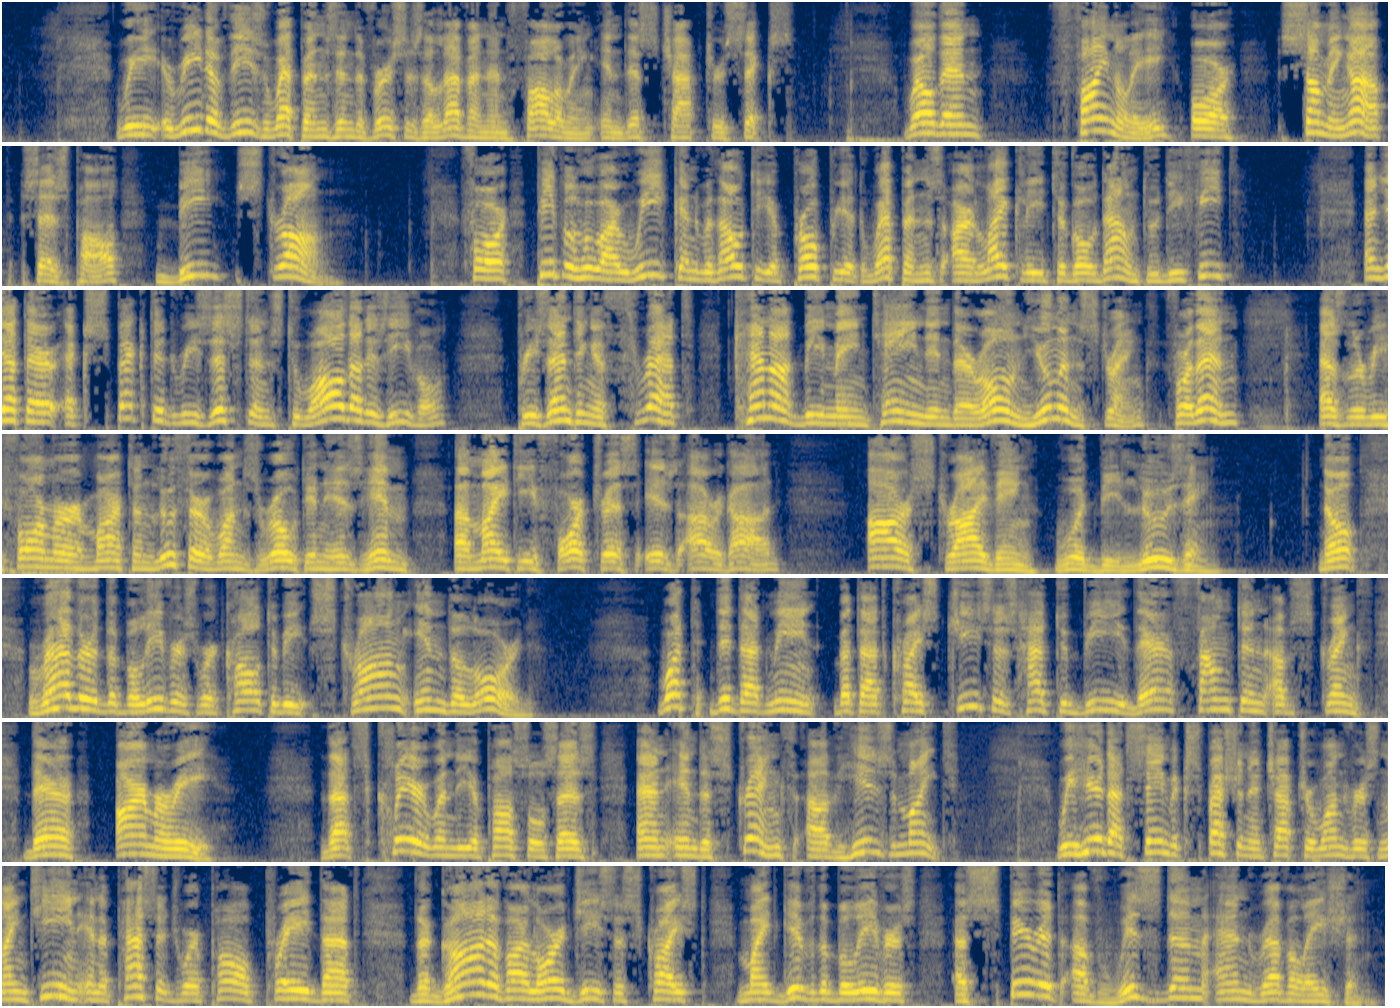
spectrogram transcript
We read of these weapons in the verses 11 and following in this chapter 6. Well, then, finally, or summing up, says Paul, be strong. For people who are weak and without the appropriate weapons are likely to go down to defeat. And yet their expected resistance to all that is evil, presenting a threat, cannot be maintained in their own human strength, for then, as the reformer Martin Luther once wrote in his hymn, A Mighty Fortress is Our God, our striving would be losing. No, rather the believers were called to be strong in the Lord. What did that mean but that Christ Jesus had to be their fountain of strength, their armory? That's clear when the apostle says, and in the strength of his might. We hear that same expression in chapter 1, verse 19, in a passage where Paul prayed that the God of our Lord Jesus Christ might give the believers a spirit of wisdom and revelation.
